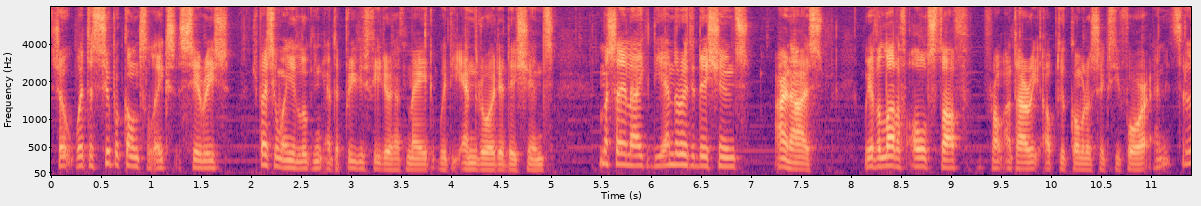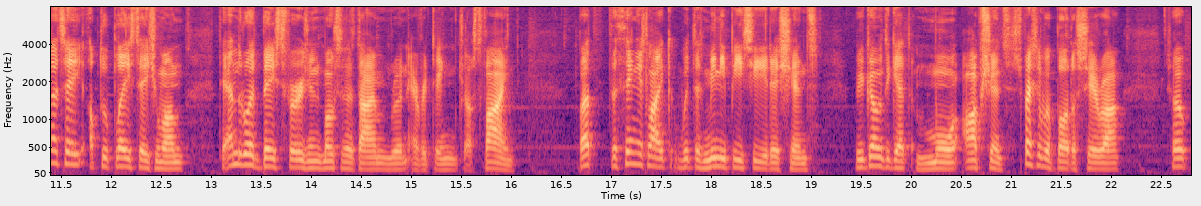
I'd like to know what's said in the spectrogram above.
So with the Super Console X series, especially when you're looking at the previous videos I've made with the Android editions, I must say like the Android editions are nice. We have a lot of old stuff from Atari up to Commodore 64 and it's let's say up to PlayStation 1 the Android based versions most of the time run everything just fine. But the thing is like with the mini PC editions, we're going to get more options, especially with Batocera. So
